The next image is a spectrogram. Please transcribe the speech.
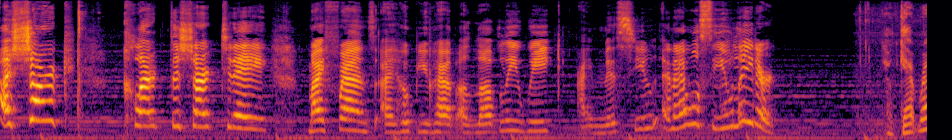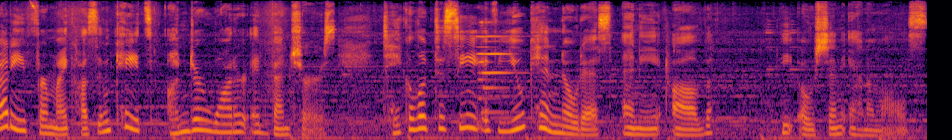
A shark. Clark the shark today. My friends, I hope you have a lovely week. I miss you and I will see you later. Now get ready for my cousin Kate's underwater adventures. Take a look to see if you can notice any of the ocean animals.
